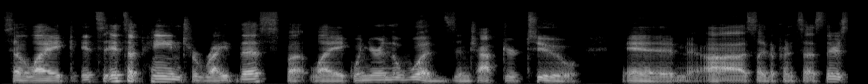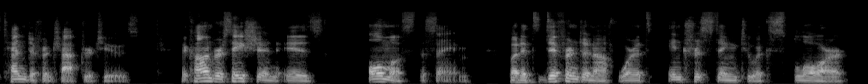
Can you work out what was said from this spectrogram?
So like it's it's a pain to write this, but like when you're in the woods in chapter two in uh Slay the Princess, there's 10 different chapter twos. The conversation is almost the same, but it's different enough where it's interesting to explore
